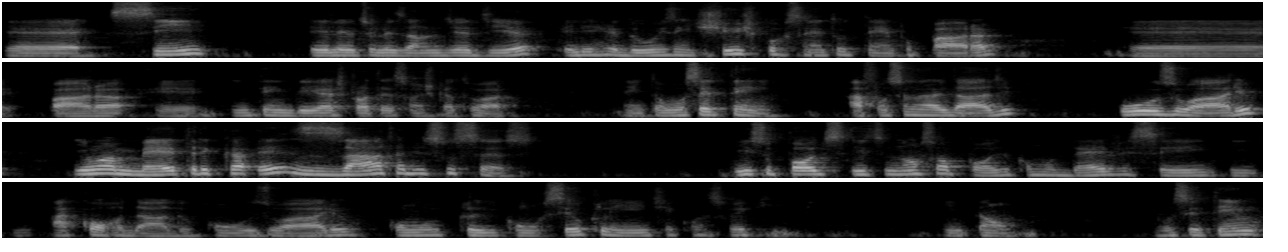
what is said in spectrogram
é, se ele utilizar no dia a dia, ele reduz em X% o tempo para, é, para é, entender as proteções que atuaram. Então, você tem a funcionalidade, o usuário e uma métrica exata de sucesso. Isso pode, isso não só pode, como deve ser acordado com o usuário, com o, com o seu cliente e com a sua equipe. Então, você tem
